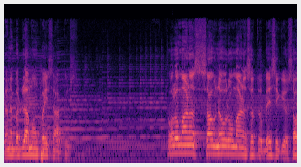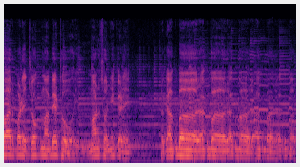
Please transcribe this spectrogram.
તને બદલામાં હું પૈસા આપીશ. ઓલો માણસ સાવ નવરો માણસ હતો, બેસી ગયો. સવાર પડે ચોકમાં બેઠો હોય, માણસો નીકળે અકબર અકબર અકબર અકબર અકબર.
